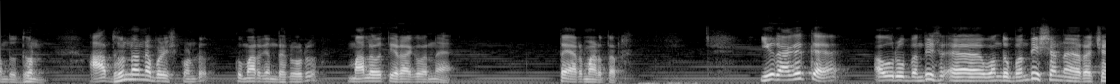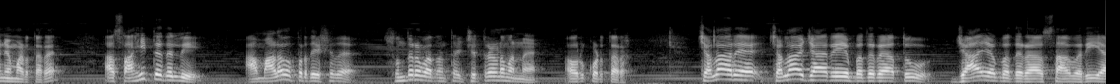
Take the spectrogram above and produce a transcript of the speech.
ಒಂದು ಧುನ್. ಆ ಧುನ್ನನ್ನು ಬಳಸಿಕೊಂಡು ಕುಮಾರ್ ಗಂಧರ್ವರು ಮಾಲವತಿ ರಾಗವನ್ನು ತಯಾರು ಮಾಡ್ತಾರೆ. ಈ ರಾಗಕ್ಕೆ ಅವರು ಬಂದಿಶ್ ಒಂದು ಬಂದಿಶನ್ನು ರಚನೆ ಮಾಡ್ತಾರೆ. ಆ ಸಾಹಿತ್ಯದಲ್ಲಿ ಆ ಮಾಳವ ಪ್ರದೇಶದ ಸುಂದರವಾದಂಥ ಚಿತ್ರಣವನ್ನು ಅವರು ಕೊಡ್ತಾರೆ. ಚಲಾರೆ, ಚಲಾಜಾರೆ ಬದರಾತು, ಜಾಯ ಬದರ ಸಾವರಿಯ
